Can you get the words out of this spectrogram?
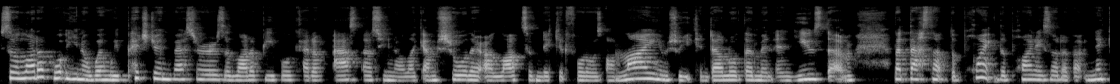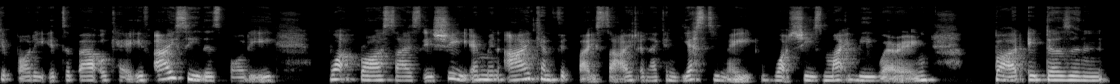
So a lot of what, you know, when we pitch to investors, a lot of people kind of ask us, you know, like I'm sure there are lots of naked photos online. I'm sure you can download them and, and use them. But that's not the point. The point is not about naked body. It's about, okay, if I see this body, what bra size is she? I mean, I can fit by size and I can guesstimate what she's might be wearing, but it doesn't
